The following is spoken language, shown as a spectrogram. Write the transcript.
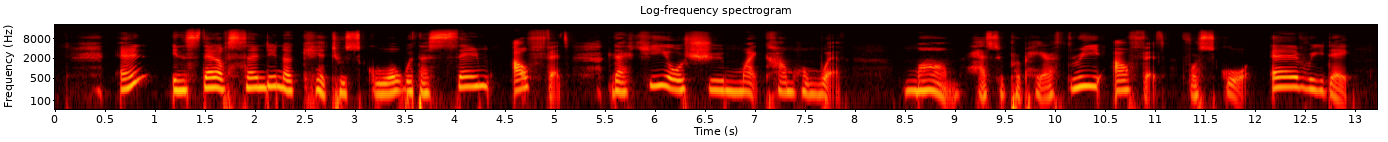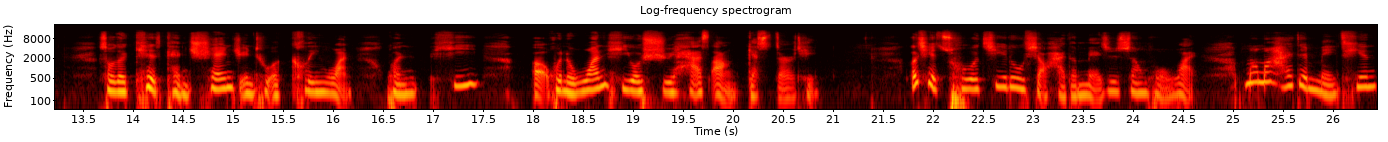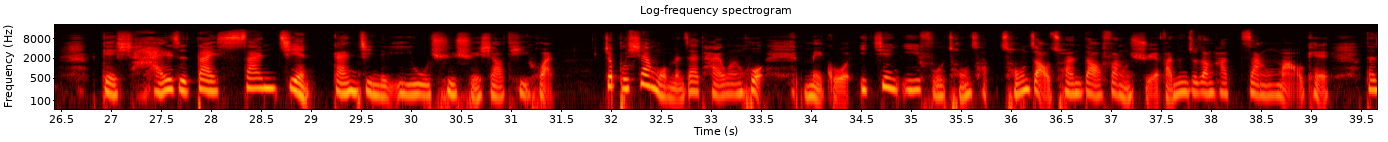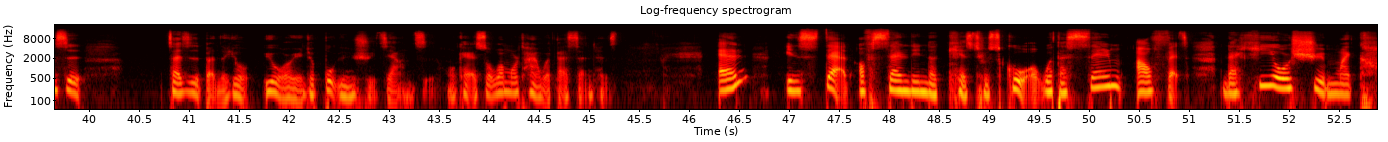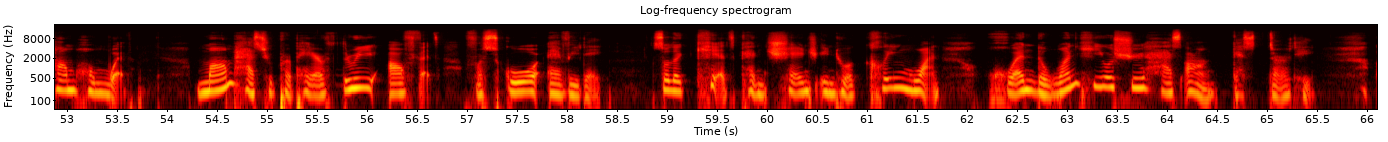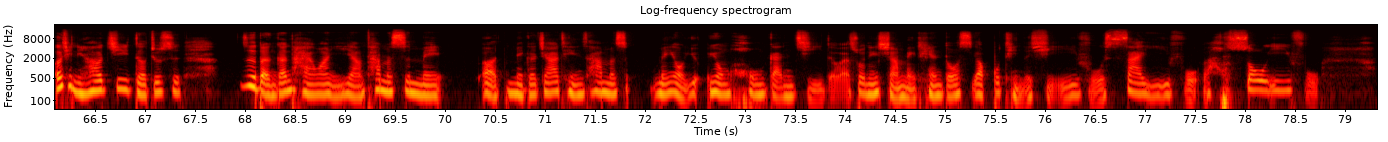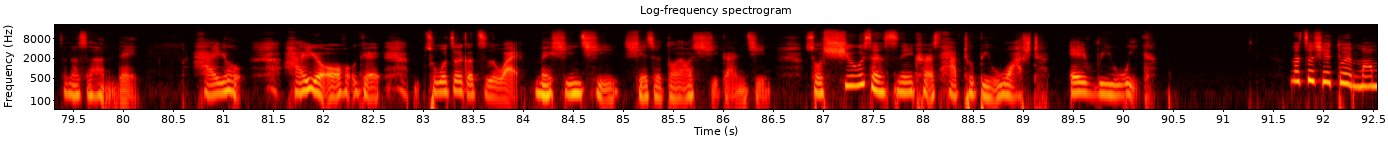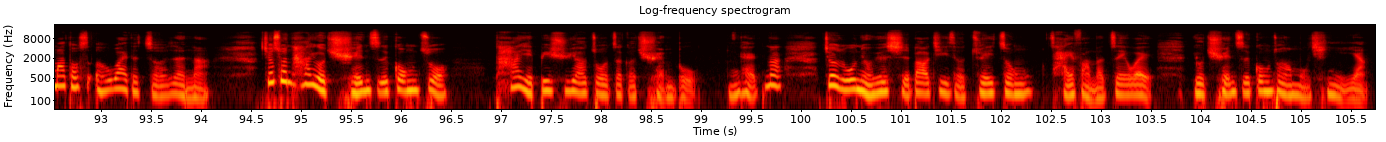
？And instead of sending the kid to school with the same outfit that he or she might come home with, mom has to prepare three outfits for school every day so the kid can change into a clean one when he uh, when the one he or she has on gets dirty. 而且除了记录小孩的每日生活外，妈妈还得每天给孩子带三件 干净的衣物去学校替换。这不像我们在台湾或美国，一件衣服从早从早穿到放学，反正就让它脏嘛，OK。但是在日本的幼幼儿园就不允许这样子，OK。So one more time with that sentence. And instead of sending the kids to school with the same outfit that he or she might come home with, mom has to prepare three outfits for school every day So the kids can change into a clean one when the one he or she has on gets dirty。而且你还要记得，就是日本跟台湾一样，他们是没呃每个家庭他们是没有用用烘干机的，所以你想每天都是要不停的洗衣服、晒衣服、然后收衣服，真的是很累。还有还有，OK，除了这个之外，每星期鞋子都要洗干净。So shoes and sneakers have to be washed every week。那这些对妈妈都是额外的责任呐、就算她有全职工作，她也必须要做这个全部。OK，那就如《纽约时报》记者追踪采访的这位有全职工作的母亲一样。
